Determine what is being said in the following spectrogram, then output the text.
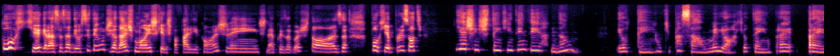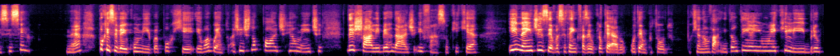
Porque, graças a Deus, se tem um dia das mães que eles paparicam a gente, né? Coisa gostosa, porque para os outros e a gente tem que entender, não, eu tenho que passar o melhor que eu tenho para esse ser. Né? Porque se veio comigo é porque eu aguento. A gente não pode realmente deixar a liberdade e faça o que quer. E nem dizer você tem que fazer o que eu quero o tempo todo, porque não vai. Então tem aí um equilíbrio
